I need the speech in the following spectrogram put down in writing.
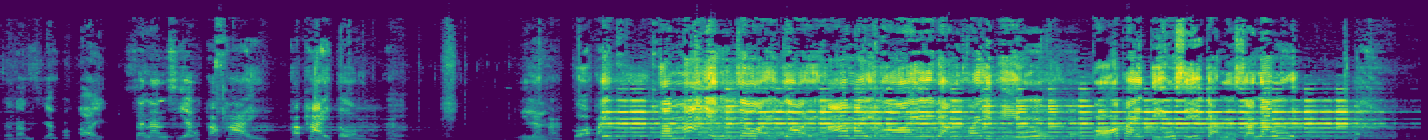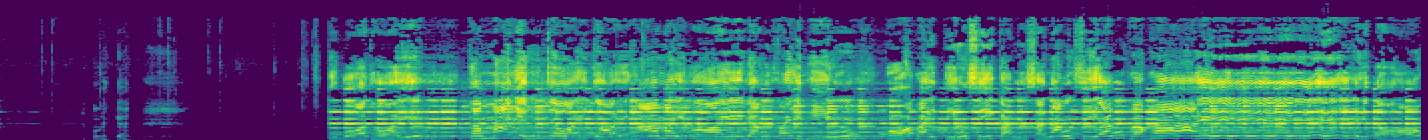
แต่นั่นเสียงพระพายสนันเสียงพระพายพระพายตองค่ะนี่แหละค่ะก่อไฟทำมาเย็นจ่อยจ่อยหาไม่อ่อย ดังไฟผิงก่อไฟติงสีกันสนังอยู่บ่ถอย ทำมาเย็นจ่อยจ่อยหาไม่อ่อย ดังไฟผิง ขอภัยติงสีกันสนังเสียงพระพายตอง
